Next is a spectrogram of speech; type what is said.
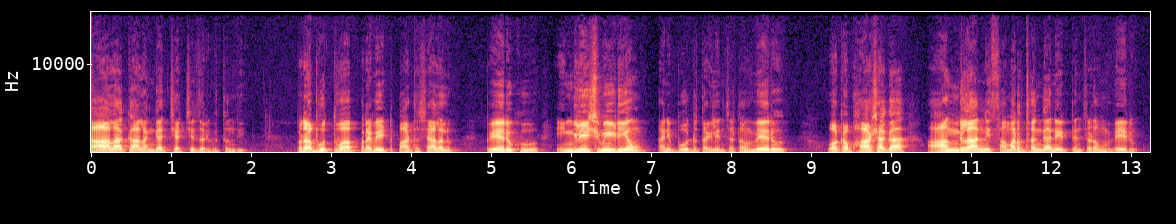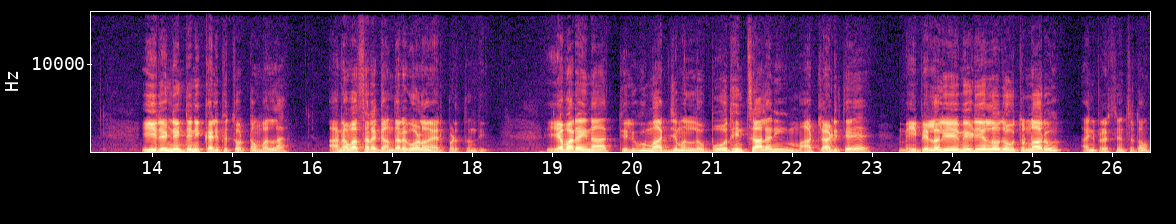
చాలా కాలంగా చర్చ జరుగుతుంది. ప్రభుత్వ ప్రైవేట్ పాఠశాలలు పేరుకు ఇంగ్లీష్ మీడియం అని బోర్డు తగిలించటం వేరు. ఒక భాషగా ఆంగ్లాన్ని సమర్థంగా నేర్పించడం వేరు. ఈ రెండింటిని కలిపి చూడటం వల్ల అనవసర గందరగోళం ఏర్పడుతుంది. ఎవరైనా తెలుగు మాధ్యమంలో బోధించాలని మాట్లాడితే మీ పిల్లలు ఏ మీడియంలో చదువుతున్నారు? అని ప్రశ్నించటం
